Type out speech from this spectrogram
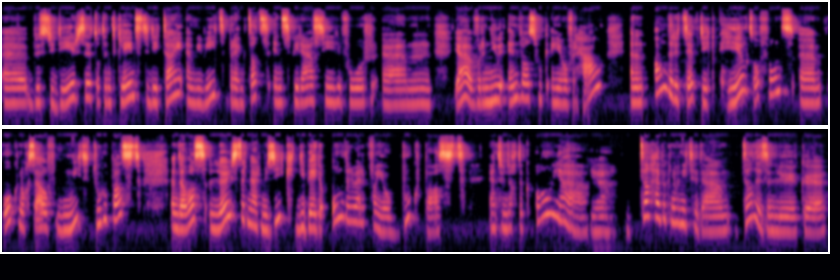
Uh, bestudeer ze tot in het kleinste detail. En wie weet brengt dat inspiratie voor, um, ja, voor een nieuwe invalshoek in jouw verhaal. En een andere tip die ik heel tof vond, um, ook nog zelf niet toegepast. En dat was luister naar muziek die bij de onderwerp van jouw boek past. En toen dacht ik, oh ja, ja, dat heb ik nog niet gedaan. Dat is een leuke.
